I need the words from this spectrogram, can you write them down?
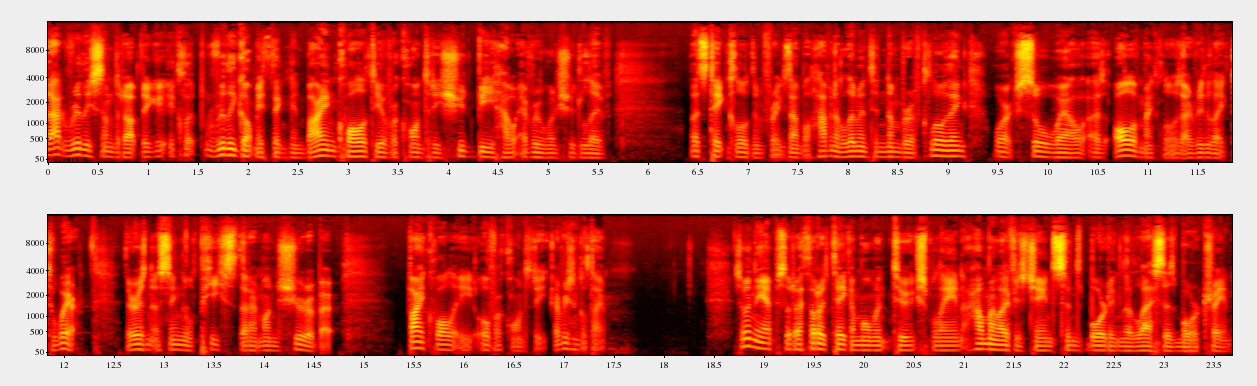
That really summed it up. The clip really got me thinking. Buying quality over quantity should be how everyone should live. Let's take clothing for example. Having a limited number of clothing works so well as all of my clothes I really like to wear. There isn't a single piece that I'm unsure about. Buy quality over quantity every single time. So, in the episode, I thought I'd take a moment to explain how my life has changed since boarding the Less is More train.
